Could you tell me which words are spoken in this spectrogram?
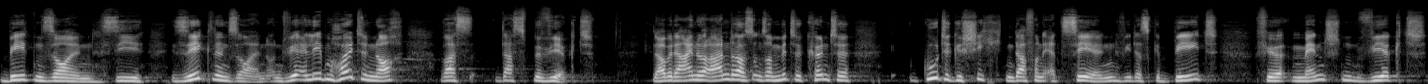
beten sollen, sie segnen sollen. Und wir erleben heute noch, was das bewirkt. Ich glaube, der eine oder andere aus unserer Mitte könnte gute Geschichten davon erzählen, wie das Gebet für Menschen wirkt,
